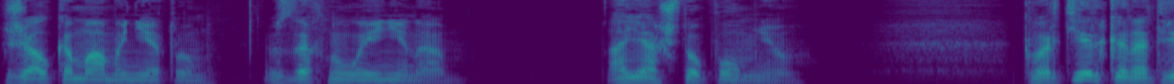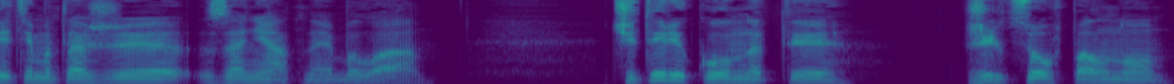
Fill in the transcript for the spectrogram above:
«Жалко, мамы нету», — вздохнула Инина. «А я что помню?» Квартирка на третьем этаже занятная была. Четыре комнаты, Жильцов полно.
